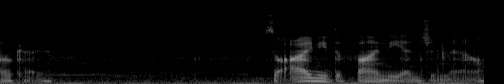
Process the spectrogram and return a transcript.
Okay. So I need to find the engine now.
